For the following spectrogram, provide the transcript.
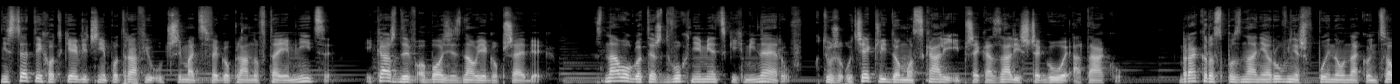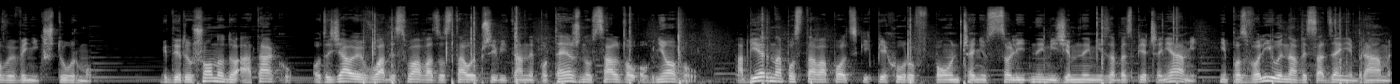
Niestety Chodkiewicz nie potrafił utrzymać swego planu w tajemnicy i każdy w obozie znał jego przebieg. Znało go też dwóch niemieckich minerów, którzy uciekli do Moskali i przekazali szczegóły ataku. Brak rozpoznania również wpłynął na końcowy wynik szturmu. Gdy ruszono do ataku, oddziały Władysława zostały przywitane potężną salwą ogniową, a bierna postawa polskich piechurów w połączeniu z solidnymi ziemnymi zabezpieczeniami nie pozwoliły na wysadzenie bramy.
